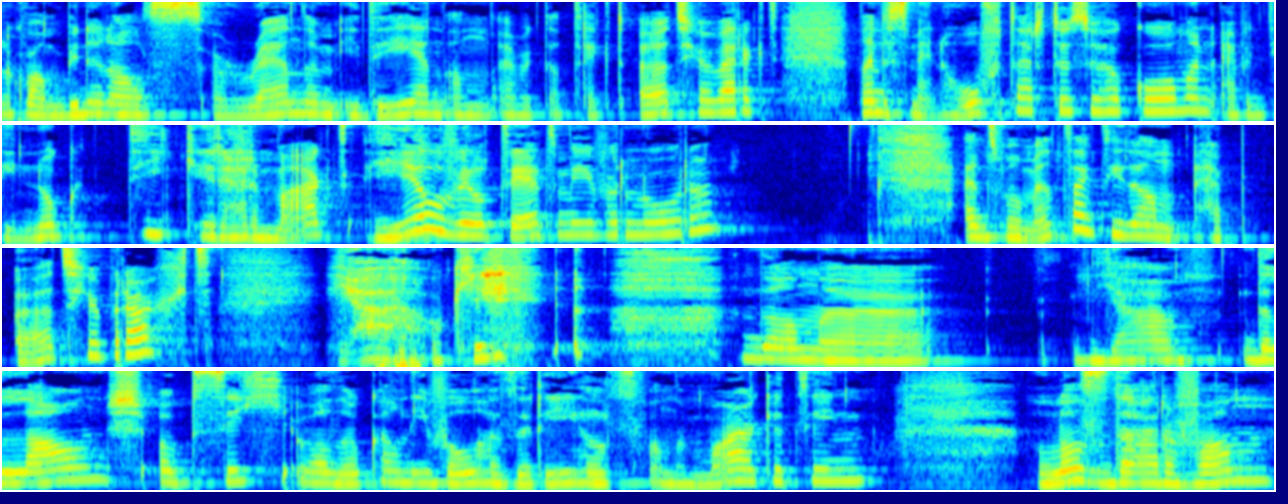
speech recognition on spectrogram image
ik kwam binnen als een random idee en dan heb ik dat direct uitgewerkt. Dan is mijn hoofd daartussen gekomen, heb ik die nog tien keer hermaakt, heel veel tijd mee verloren. En het moment dat ik die dan heb uitgebracht, ja, oké. Dan, uh, ja, de lounge op zich was ook al niet volgens de regels van de marketing. Los daarvan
